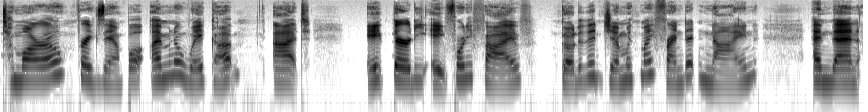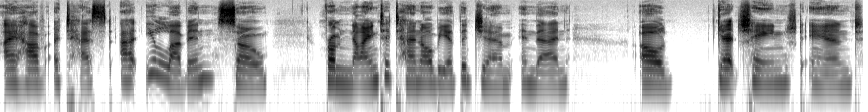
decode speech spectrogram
tomorrow, for example, I'm going to wake up at 8:30, 8:45, go to the gym with my friend at 9, and then I have a test at 11. So from 9 to 10 I'll be at the gym and then I'll get changed and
